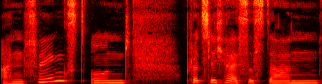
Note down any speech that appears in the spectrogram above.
anfängst und plötzlich heißt es dann,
